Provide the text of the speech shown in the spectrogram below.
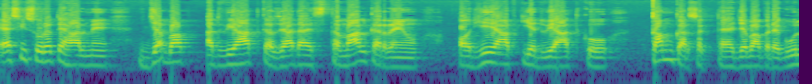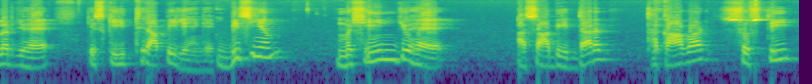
ऐसी सूरत हाल में, जब आप अद्वियात का ज़्यादा इस्तेमाल कर रहे हो, और ये आपकी अद्वियात को कम कर सकता है, जब आप रेगुलर जो है, इसकी थेरापी लेंगे। बीसीएम मशीन जो है, असाबी दर्द, थकावट, सुस्ती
